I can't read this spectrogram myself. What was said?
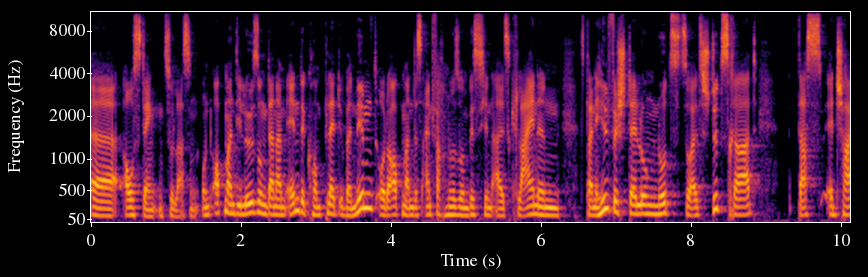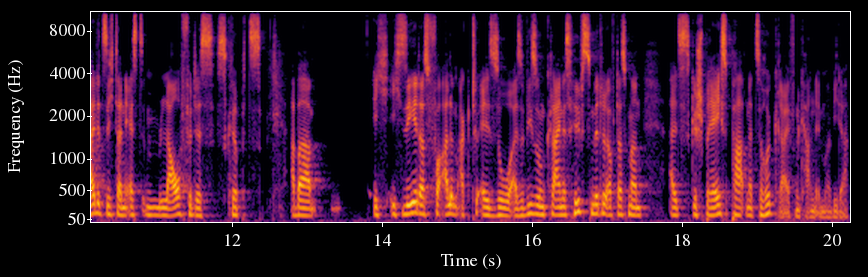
äh, ausdenken zu lassen. Und ob man die Lösung dann am Ende komplett übernimmt oder ob man das einfach nur so ein bisschen als, kleinen, als kleine Hilfestellung nutzt, so als Stützrad, das entscheidet sich dann erst im Laufe des Skripts. Aber ich, ich sehe das vor allem aktuell so, also wie so ein kleines Hilfsmittel, auf das man als Gesprächspartner zurückgreifen kann immer wieder.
